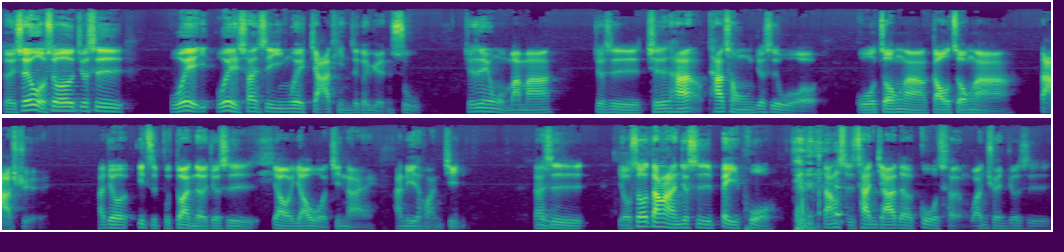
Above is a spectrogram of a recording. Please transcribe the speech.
对，所以我说就是。我也我也算是因为家庭这个元素，就是因为我妈妈就是其实她她从就是我国中啊、高中啊、大学，她就一直不断的就是要邀我进来安利的环境，但是有时候当然就是被迫，当时参加的过程完全就是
